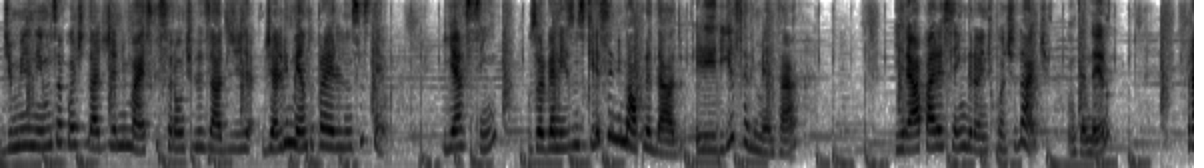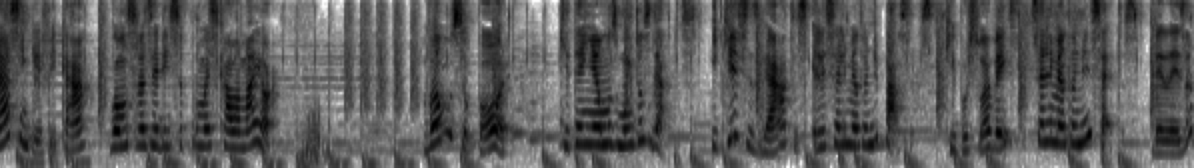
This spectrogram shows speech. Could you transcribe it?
diminuímos a quantidade de animais que serão utilizados de, de alimento para ele no sistema. E assim, os organismos que esse animal predado ele iria se alimentar, irá aparecer em grande quantidade, entenderam? Para simplificar, vamos trazer isso para uma escala maior. Vamos supor que tenhamos muitos gatos e que esses gatos eles se alimentam de pássaros, que por sua vez se alimentam de insetos, beleza?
